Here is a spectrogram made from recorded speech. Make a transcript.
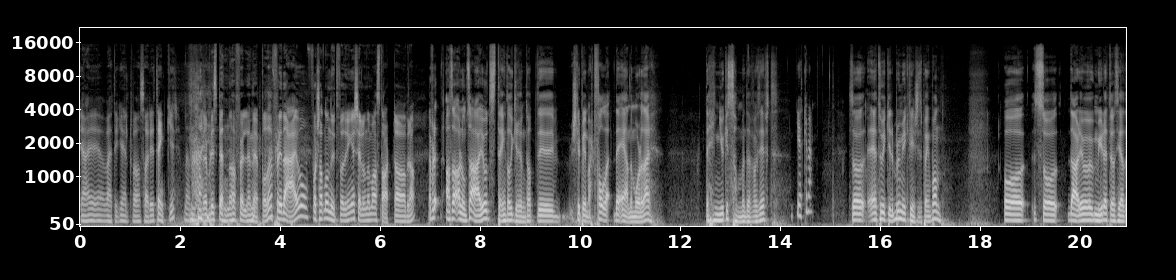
Jeg veit ikke helt hva Sarri tenker, men det blir spennende å følge med på det. Fordi det er jo fortsatt noen utfordringer, selv om de har starta bra. Ja, for det, altså, Alonso er jo strengt tatt grunnen til at de slipper inn i hvert fall det ene målet der. Det henger jo ikke sammen defensivt. Gjør ikke det. Så jeg tror ikke det blir mye clean på han. Og så da er det jo mye lettere å si at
